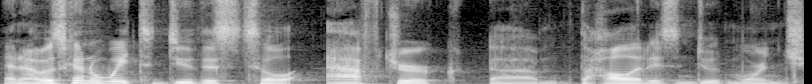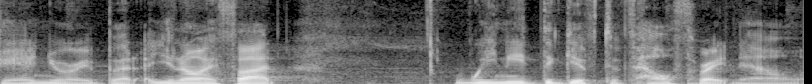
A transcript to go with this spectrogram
And I was going to wait to do this till after um, the holidays and do it more in January. But, you know, I thought, we need the gift of health right now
